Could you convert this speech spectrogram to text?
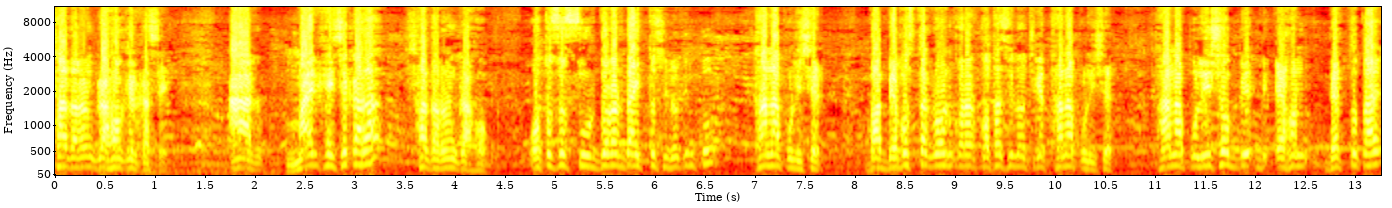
সাধারণ গ্রাহকের কাছে। আর মায়ের খাইছে কারা? সাধারণ গ্রাহক। অথচ চোর ধরার দায়িত্ব ছিল কিন্তু থানা পুলিশের। বা ব্যবস্থা গ্রহণ করার কথা ছিল হচ্ছে থানা পুলিশের। থানা পুলিশও এখন ব্যর্থতায়,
